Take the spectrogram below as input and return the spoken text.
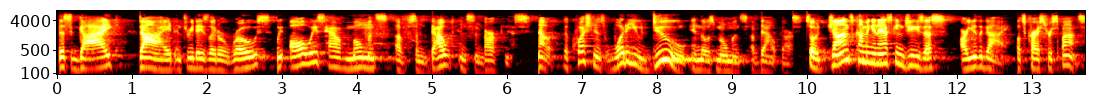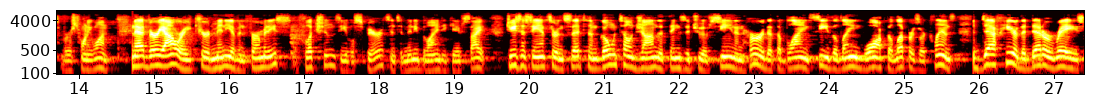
this guy died and three days later rose, we always have moments of some doubt and some darkness. Now, the question is, what do you do in those moments of doubt? So, John's coming and asking Jesus, Are you the guy? What's Christ's response? Verse 21. In that very hour, he cured many of infirmities, afflictions, evil spirits, and to many blind he gave sight. Jesus answered and said to them, Go and tell John the things that you have seen and heard that the blind see, the lame walk, the lepers are cleansed, the deaf hear, the dead are raised,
